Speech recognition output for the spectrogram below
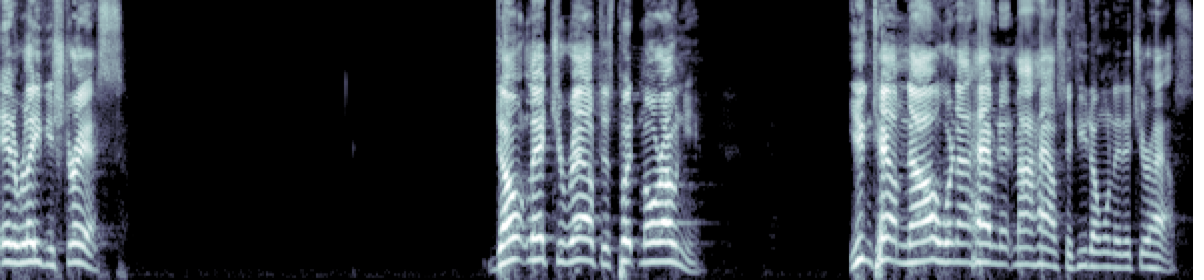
It'll relieve your stress. Don't let your relatives put more on you. You can tell them, no, we're not having it at my house if you don't want it at your house.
